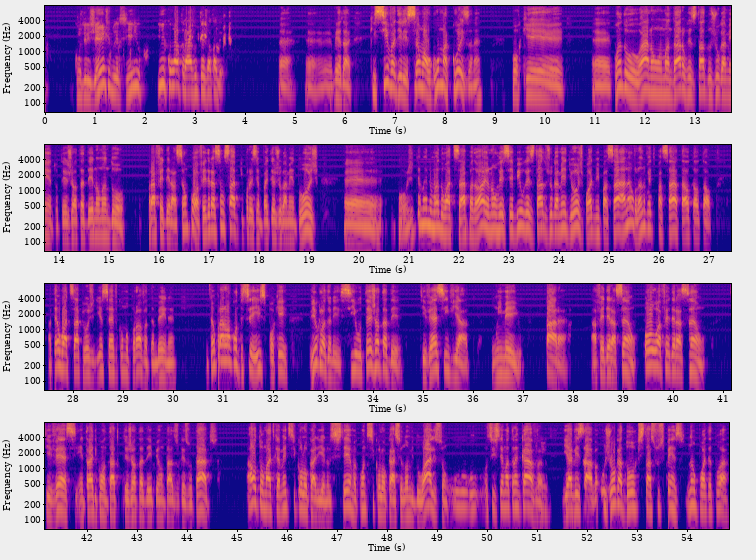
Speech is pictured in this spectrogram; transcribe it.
com os dirigentes do Ercílio e com o atraso do TJD. É, é, é verdade. Que sirva de lição alguma coisa, né? Porque é, quando ah, não mandaram o resultado do julgamento, o TJD não mandou para a federação, pô, a federação sabe que, por exemplo, vai ter julgamento hoje. É, gente também não manda um WhatsApp, manda, ah, eu não recebi o resultado do julgamento de hoje, pode me passar? Ah, não, fulano vai te passar, tal, tal, tal. Até o WhatsApp hoje em dia serve como prova também, né? Então, para não acontecer isso, porque, viu, Claudionei, se o TJD tivesse enviado um e-mail para a federação ou a federação tivesse entrado em contato com o TJD e perguntado os resultados, automaticamente se colocaria no sistema, quando se colocasse o nome do Alisson, o, o, o sistema trancava Sim. e avisava, o jogador que está suspenso não pode atuar.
